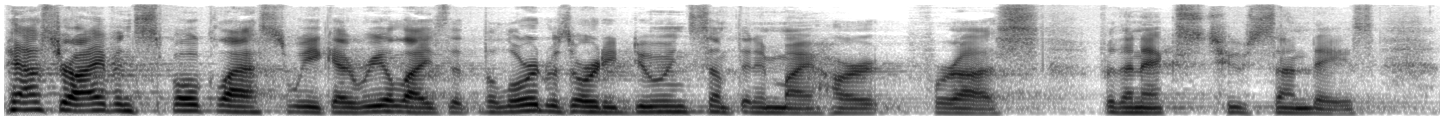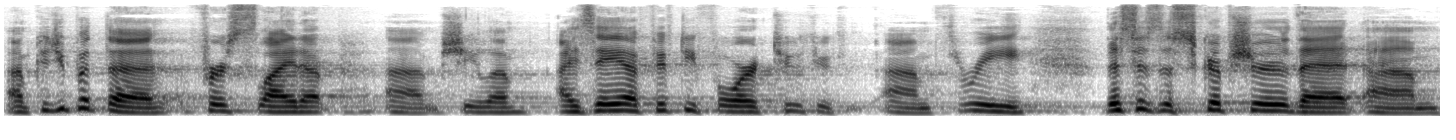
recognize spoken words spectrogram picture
Pastor Ivan spoke last week, I realized that the Lord was already doing something in my heart for us for the next two Sundays. Um, could you put the first slide up, um, Sheila? Isaiah 54, 2 through um, 3. This is the scripture that um,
